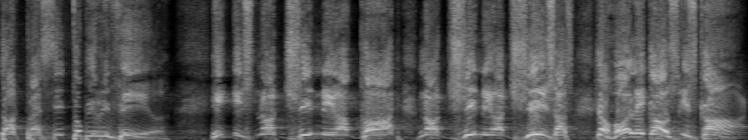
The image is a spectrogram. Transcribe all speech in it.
third person to be revealed. He is not junior God, not junior Jesus. The Holy Ghost is God.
